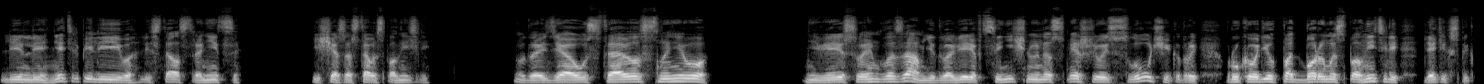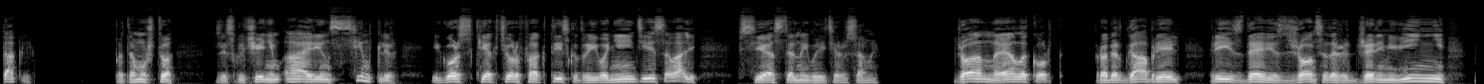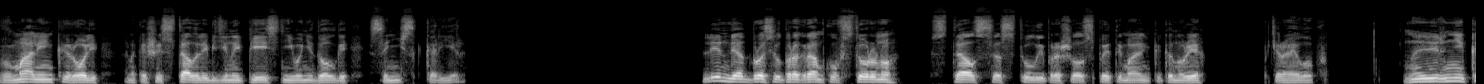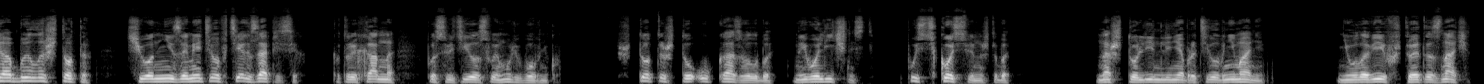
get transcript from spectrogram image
Линли нетерпеливо листал страницы, ища состав исполнителей. Но, дойдя, уставился на него, не веря своим глазам, едва веря в циничную насмешливость случая, который руководил подбором исполнителей для этих спектаклей потому что, за исключением Айрин Синклер и горстки актеров и актрис, которые его не интересовали, все остальные были те же самые. Джоан Эллакорт, Роберт Габриэль, Рис Дэвис, Джонс и даже Джереми Винни в маленькой роли, она, конечно, стала лебединой песней его недолгой сценической карьеры. Линли отбросил программку в сторону, встал со стула и прошелся по этой маленькой конуре, потирая лоб. Наверняка было что-то, чего он не заметил в тех записях, которые Ханна посвятила своему любовнику. Что-то, что указывало бы на его личность, пусть косвенно, чтобы на что Линли не обратил внимания, не уловив, что это значит.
